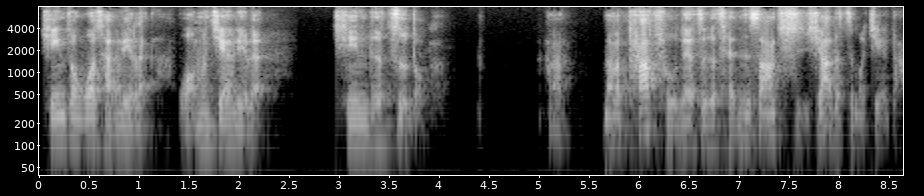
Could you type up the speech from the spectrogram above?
新中国成立了，我们建立了新的制度，啊，那么他处在这个承上启下的这么阶段，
